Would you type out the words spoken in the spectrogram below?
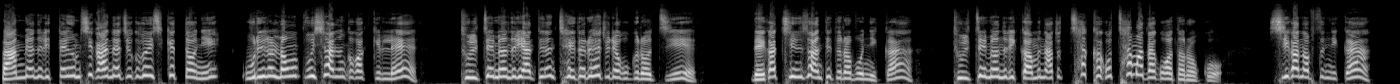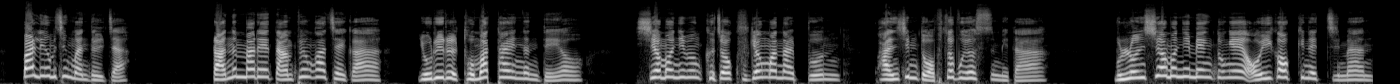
맏며느리 때 음식 안 해주고 외식했더니 우리를 너무 무시하는 것 같길래 둘째 며느리한테는 제대로 해주려고 그러지. 내가 진수한테 들어보니까 둘째 며느리 감은 아주 착하고 참하다고 하더라고. 시간 없으니까 빨리 음식 만들자. 라는 말에 남편과 제가 요리를 도맡아 했는데요. 시어머님은 그저 구경만 할 뿐 관심도 없어 보였습니다. 물론 시어머님의 행동에 어이가 없긴 했지만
